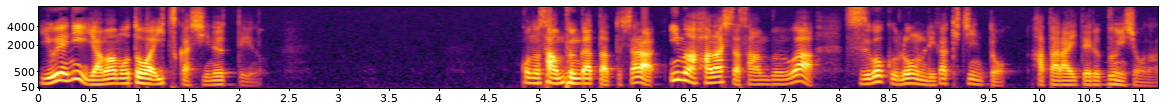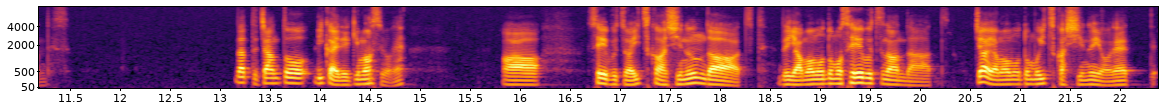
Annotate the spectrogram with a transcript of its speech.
故に山本はいつか死ぬっていうの。この3文があったとしたら今話した3文はすごく論理がきちんと働いてる文章なんです。だってちゃんと理解できますよね。ああ生物はいつかは死ぬんだっつって。で山本も生物なんだっつって。じゃあ山本もいつか死ぬよねって。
